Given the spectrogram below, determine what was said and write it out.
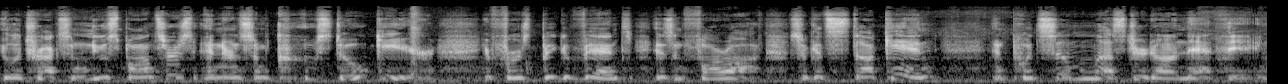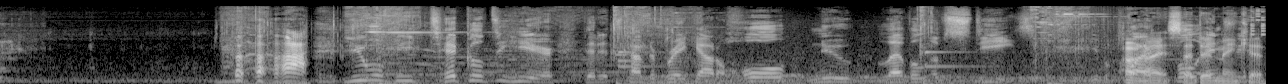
you'll attract some new sponsors and earn some Custo gear. Your first big event isn't far off, so get stuck in and put some mustard on that thing. you will be tickled to hear that it's time to break out a whole new level of steez. Oh, nice. I did make it.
